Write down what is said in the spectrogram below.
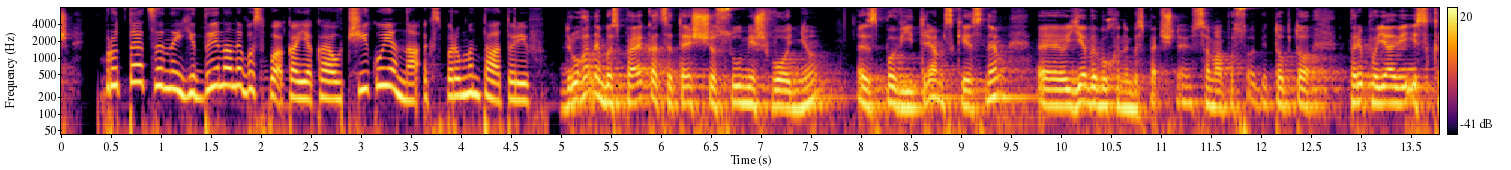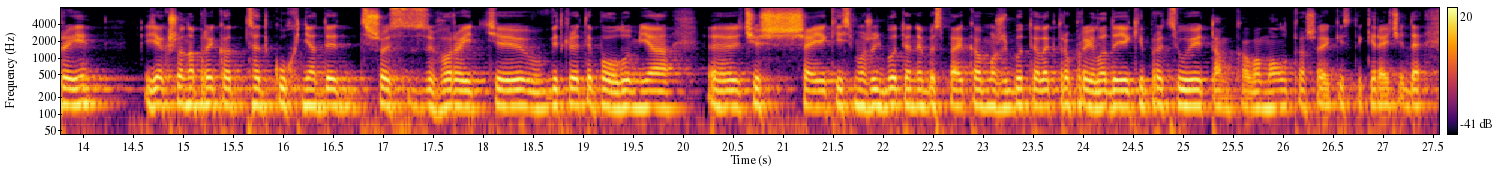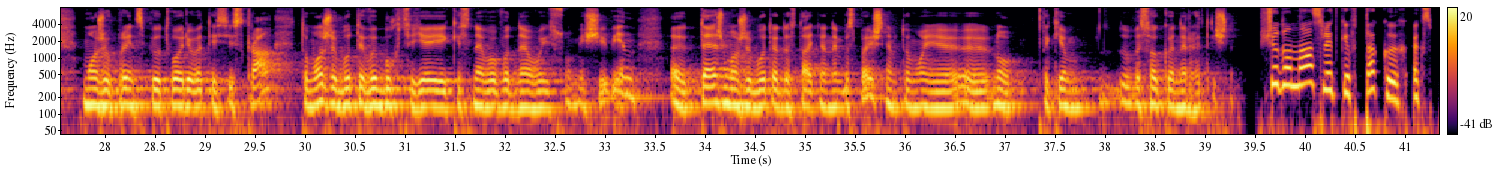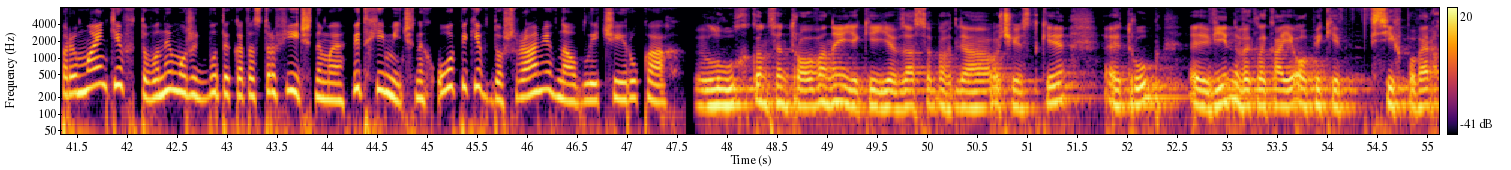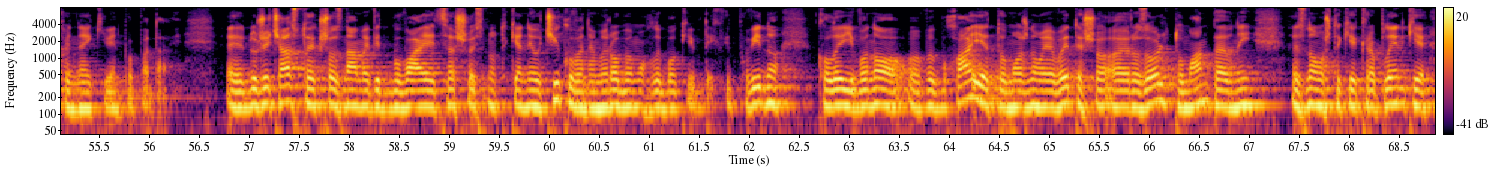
Проте це не єдина небезпека, яка очікує на експериментаторів. Друга небезпека це те, що суміш водню з повітрям, з киснем е, є вибухонебезпечною сама по собі. Тобто при появі іскри. Якщо, наприклад, це кухня, де щось горить, е, відкрите полум'я, е, чи ще якісь можуть бути небезпека, можуть бути електроприлади, які працюють, там кавомолка, ще якісь такі речі, де може в принципі утворюватись іскра, то може бути вибух цієї киснево-водневої суміші. Він е, теж може бути достатньо небезпечним, тому є ну, таким високоенергетичним. Щодо наслідків таких експериментів, то вони можуть бути катастрофічними від хімічних опіків до шрамів на обличчі й руках. Луг концентрований, який є в засобах для очистки е, труб, е, він викликає опіки всіх поверхонь, на які він попадає. Е, Дуже часто, якщо з нами відбувається щось ну, таке неочікуване, ми робимо глибокий вдих. Відповідно, коли воно е, вибухає, то можна уявити, що аерозоль, туман певний, е, знову ж таки, краплинки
